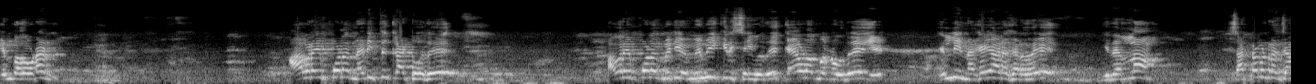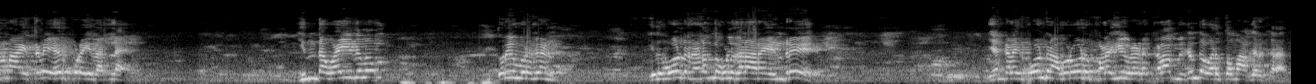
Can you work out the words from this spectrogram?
என்பதுடன் அவரை போல நடித்து காட்டுவது அவரை போல மிடி- மிமிக்கிரி செய்வது கேவலம் பண்ணுவது எள்ளி நகையாடுகிறது இதெல்லாம் சட்டமன்ற ஜனநாயகத்திலே ஏற்புடையது அல்ல இந்த வயதிலும் துரைமுருகன் இது போன்று நடந்து கொள்கிறாரே என்று எங்களை போன்று அவரோடு பழகியவர்களுக்கெல்லாம் மிகுந்த வருத்தமாக இருக்கிறார்.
